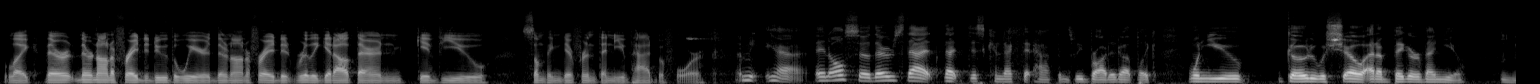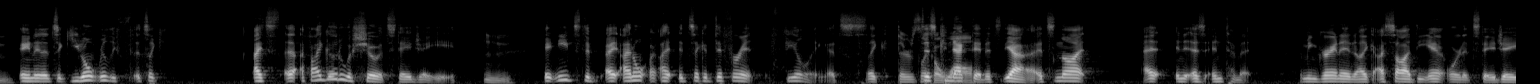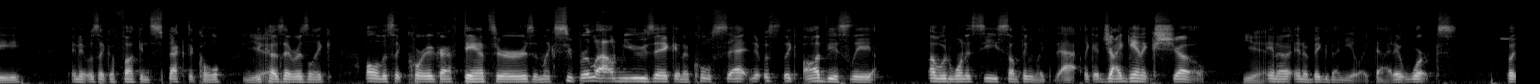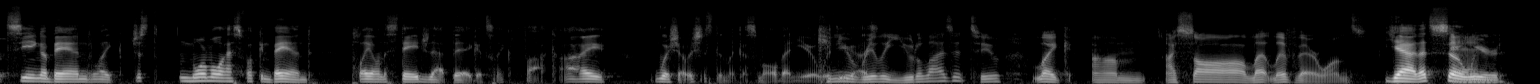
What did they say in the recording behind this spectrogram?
Like they're they're not afraid to do the weird. They're not afraid to really get out there and give you something different than you've had before. I mean, yeah, and also there's that that disconnect that happens. We brought it up, like when you go to a show at a bigger venue, Mm-hmm. and it's like you don't really. It's like, I if I go to a show at Stage AE, Mm-hmm. it needs to. I, I don't. I, it's like a different feeling. It's like There's like disconnected. It's yeah. It's not a, in- as intimate. I mean, granted, like I saw Die Antwoord at Stage AE, and it was like a fucking spectacle Yeah. because there was like all this like choreographed dancers and like super loud music and a cool set, and it was like obviously, I would want to see something like that, like a gigantic show Yeah. in a in a big venue like that. It works. But seeing a band like just normal ass fucking band play on a stage that big, it's like fuck. I wish I was just in like a small venue. Can with you, really utilize it too? Like, um, I saw Let Live there once. Yeah, that's so weird.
